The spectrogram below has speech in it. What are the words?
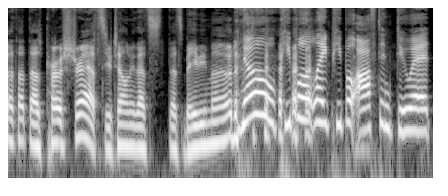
I thought that was pro strats. You're telling me that's that's baby mode? No, people like people often do it.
